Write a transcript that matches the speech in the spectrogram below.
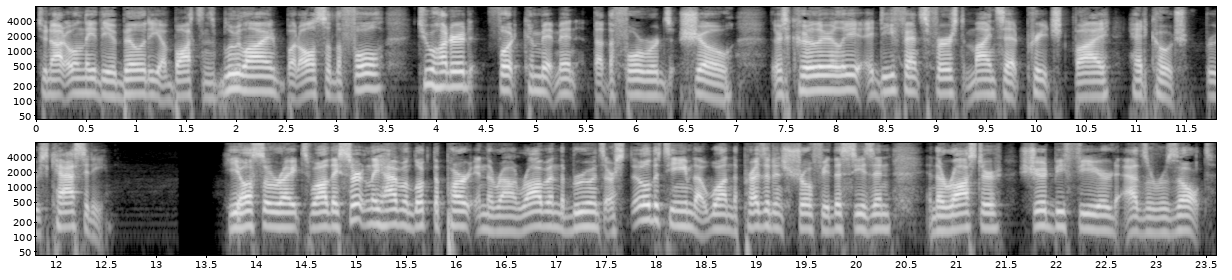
to not only the ability of Boston's blue line, but also the full 200 foot commitment that the forwards show. There's clearly a defense first mindset preached by head coach Bruce Cassidy. He also writes, while they certainly haven't looked the part in the round robin, the Bruins are still the team that won the President's Trophy this season, and their roster should be feared as a result.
